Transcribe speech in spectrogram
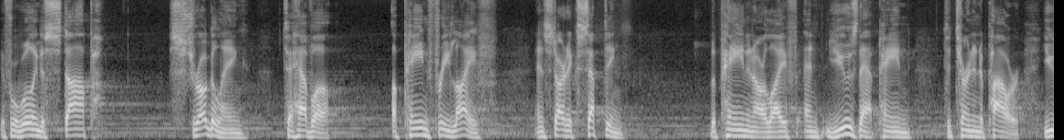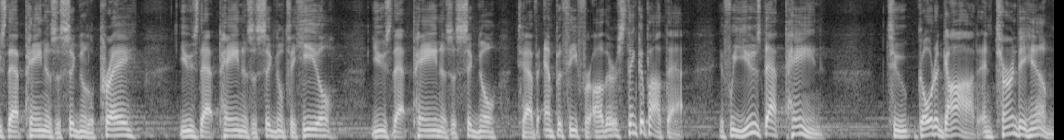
if we're willing to stop struggling to have a, a pain free life and start accepting the pain in our life and use that pain to turn into power. Use that pain as a signal to pray, use that pain as a signal to heal, use that pain as a signal to have empathy for others. Think about that. If we use that pain to go to God and turn to Him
